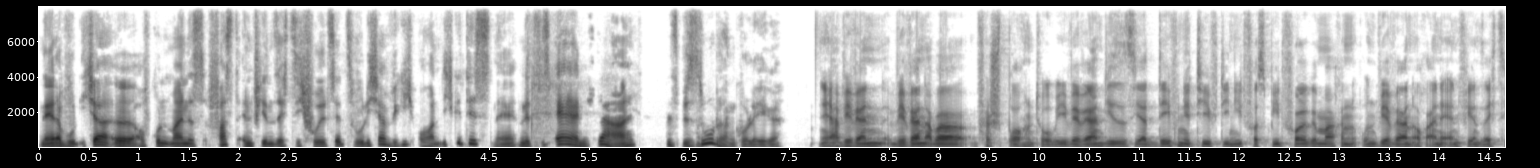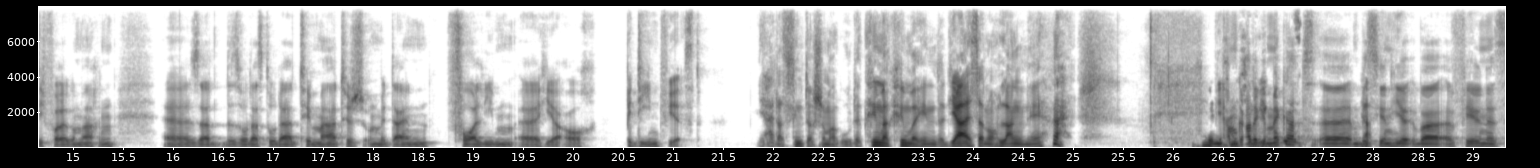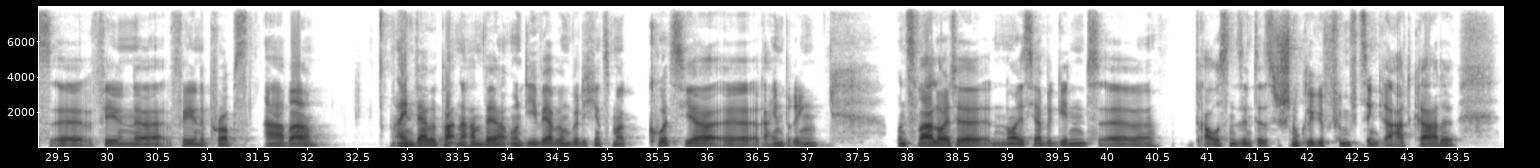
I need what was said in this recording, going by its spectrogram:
Ne, da wurde ich ja äh, aufgrund meines fast N64 Fullsets, wurde ich ja wirklich ordentlich gedisst, ne? Und jetzt ist er ja nicht da. Jetzt bist du dran, Kollege. Ja, wir werden, wir werden aber versprochen, Tobi, wir werden dieses Jahr definitiv die Need for Speed Folge machen und wir werden auch eine N64 Folge machen äh, so, dass du da thematisch und mit deinen Vorlieben äh, hier auch bedient wirst. Ja, das klingt doch schon mal gut. Das kriegen wir, kriegen wir hin. Das Jahr ist ja noch lang, ne? Wir haben gerade gemeckert, äh, ein bisschen ja. hier über äh, fehlendes, äh, fehlende, fehlende Props, aber einen Werbepartner haben wir und die Werbung würde ich jetzt mal kurz hier äh, reinbringen. Und zwar, Leute, neues Jahr beginnt. Äh, draußen sind es schnucklige 15 Grad gerade.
